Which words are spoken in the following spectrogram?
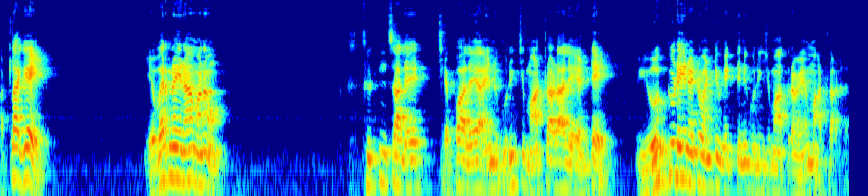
అట్లాగే ఎవరినైనా మనం స్థుతించాలి చెప్పాలి ఆయన గురించి మాట్లాడాలి అంటే యోగ్యుడైనటువంటి వ్యక్తిని గురించి మాత్రమే మాట్లాడాలి.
